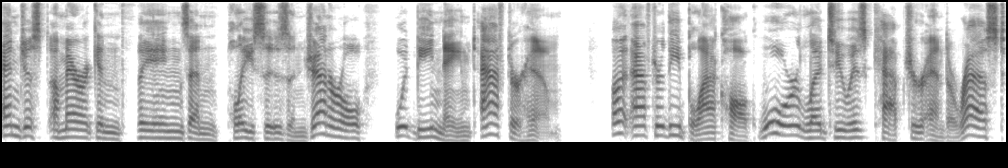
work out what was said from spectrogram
and just American things and places in general would be named after him. But after the Black Hawk War led to his capture and arrest,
